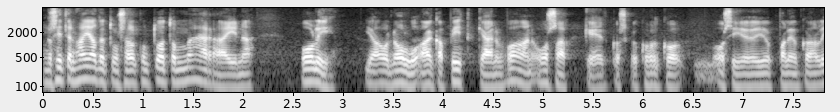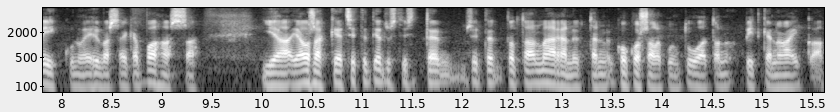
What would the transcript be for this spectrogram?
No sitten hajautetun salkun tuoton määräinä oli ja on ollut aika pitkään vaan osakkeet, koska korko-osio ei ole paljonkaan liikkunut, ei hyvässä eikä pahassa – ja, ja osakkeet sitten tietysti sitten, sitten tota, on määrännyt tämän koko salkun tuoton pitkän aikaa.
